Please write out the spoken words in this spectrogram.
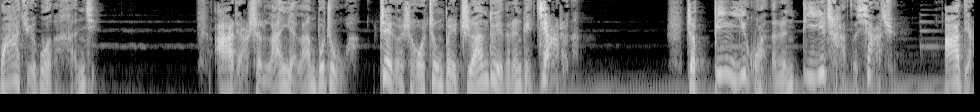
挖掘过的痕迹，阿点是拦也拦不住啊！这个时候正被治安队的人给架着呢。这殡仪馆的人第一铲子下去，阿点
